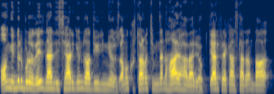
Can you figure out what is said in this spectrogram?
10 gündür buradayız. Neredeyse her gün radyoyu dinliyoruz ama kurtarma timinden hala haber yok. Diğer frekanslardan daha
